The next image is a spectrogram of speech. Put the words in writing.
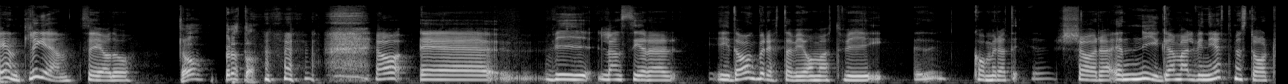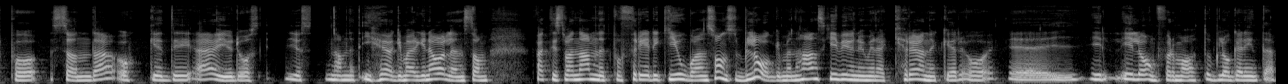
Äntligen, säger jag då. Ja, berätta. ja, eh, vi lanserar, idag berättar vi om att vi eh, kommer att köra en ny gammal vignett med start på söndag och det är ju då just namnet i högermarginalen som faktiskt var namnet på Fredrik Johanssons blogg, men han skriver ju numera kröniker och, eh, i, i, i långformat och bloggar inte.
